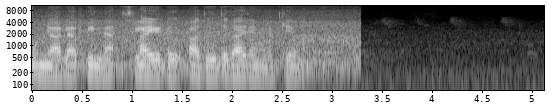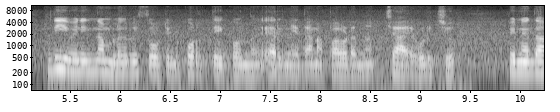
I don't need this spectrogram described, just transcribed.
ഊഞ്ഞാല പിന്നെ സ്ലൈഡ് അത് ഇത് കാര്യങ്ങളൊക്കെയാണ്. ഇത് ഈവനിങ് നമ്മൾ റിസോർട്ടിന് പുറത്തേക്കൊന്ന് ഇറങ്ങിയതാണ്. അപ്പോൾ അവിടെ നിന്ന് ചായ കുടിച്ചു. പിന്നെ ഇതാ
